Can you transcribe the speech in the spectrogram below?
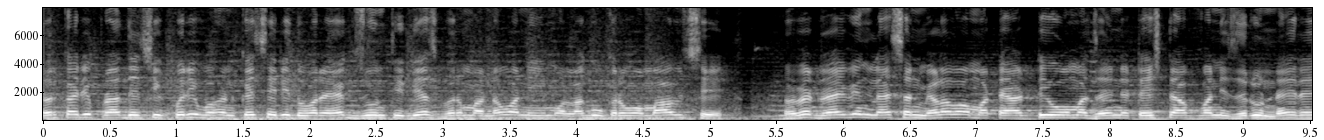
સરકારી પ્રાદેશિક પરિવહન કચેરી દ્વારા એક જૂનથી દેશભરમાં નવા નિયમો લાગુ કરવામાં આવશે. હવે ડ્રાઇવિંગ લાયસન્સ મેળવવા માટે આરટીઓમાં જઈને ટેસ્ટ આપવાની જરૂર નહીં રહે,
